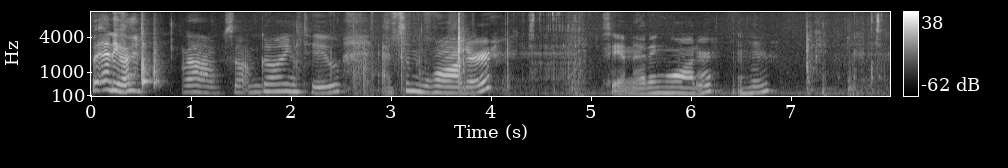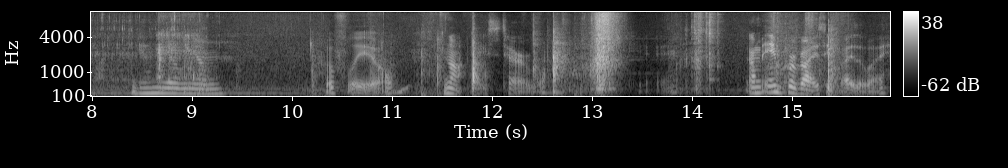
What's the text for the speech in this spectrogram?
but anyway, um, so I'm going to add some water. See, I'm adding water. Mm-hmm. Yum, yum, yum. Hopefully it'll not taste terrible. Okay. I'm improvising, by the way.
